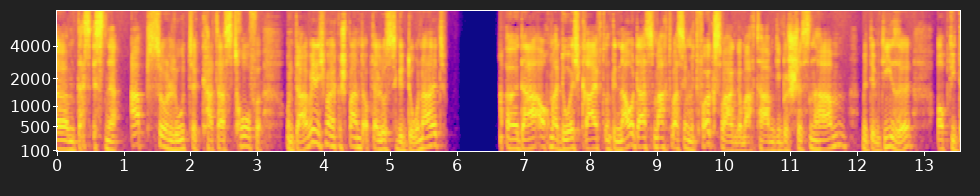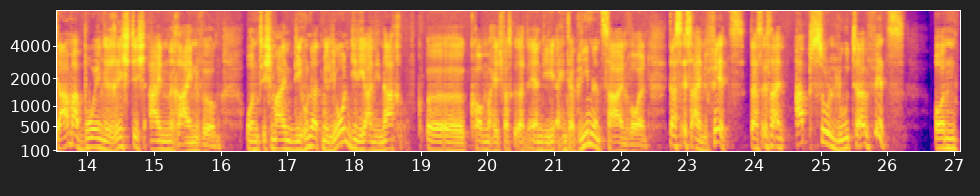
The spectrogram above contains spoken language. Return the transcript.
ähm, das ist eine absolute Katastrophe. Und da bin ich mal gespannt, ob der lustige Donald äh, da auch mal durchgreift und genau das macht, was sie mit Volkswagen gemacht haben, die beschissen haben mit dem Diesel, ob die da mal Boeing richtig einen reinwürgen. Und ich meine, die 100 Millionen, die die an die Nachkommen, äh, hätte ich fast gesagt, an die Hinterbliebenen zahlen wollen, das ist ein Witz. Das ist ein absoluter Witz. Und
